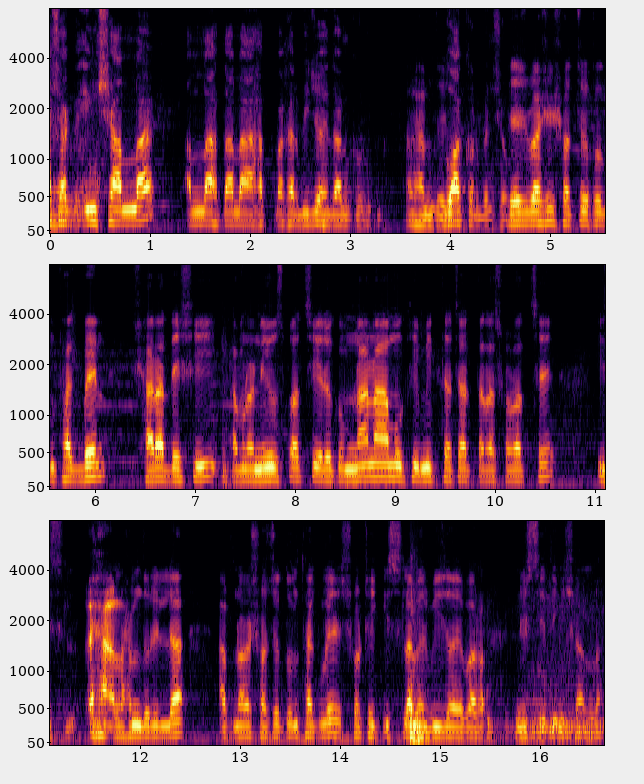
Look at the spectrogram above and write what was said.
আশা করি ইনশাআল্লাহ আল্লাহ তালা হাত পাখার বিজয় দান করুক। আলহামদুলিল্লাহ। দোয়া করবেন দেশবাসী সচেতন থাকবেন। সারা দেশেই আমরা নিউজ পাচ্ছি এরকম নানামুখী মিথ্যাচার তারা সরাচ্ছে আলহামদুলিল্লাহ। আপনারা সচেতন থাকলে সঠিক ইসলামের বিজয় এবার নিশ্চিত ইনশাআল্লাহ।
